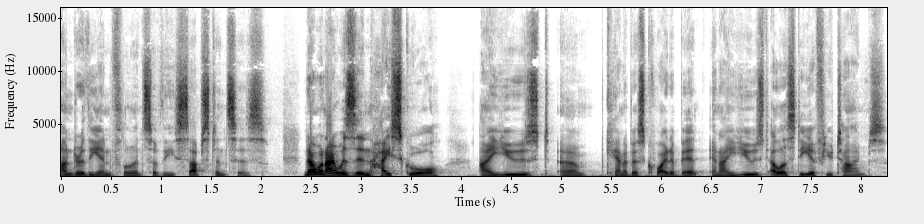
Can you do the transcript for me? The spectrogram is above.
under the influence of these substances. Now, when I was in high school, I used um, cannabis quite a bit and I used LSD a few times.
